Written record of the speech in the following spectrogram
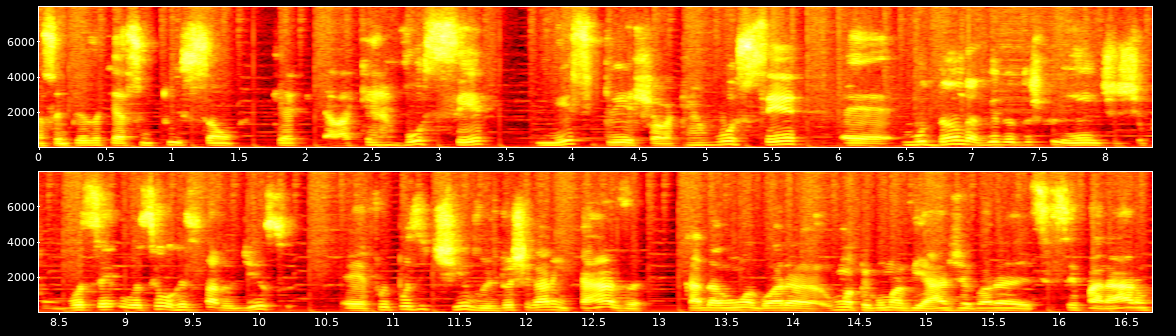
essa empresa quer essa intuição, quer, ela quer você nesse trecho, ela quer você é, mudando a vida dos clientes. Tipo, você, você o resultado disso é, foi positivo. Os dois chegaram em casa, cada um agora, uma pegou uma viagem, agora se separaram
